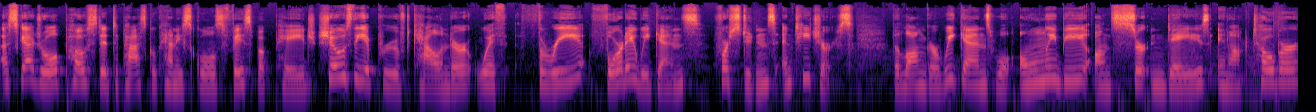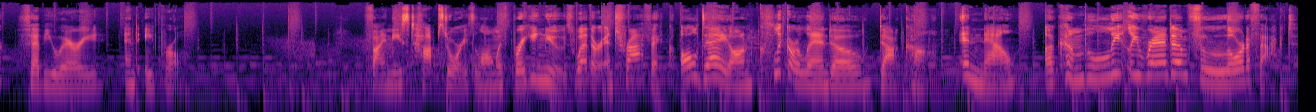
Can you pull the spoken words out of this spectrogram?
A schedule posted to Pasco County Schools' Facebook page shows the approved calendar with three four day weekends for students and teachers. The longer weekends will only be on certain days in October, February, and April. Find these top stories along with breaking news, weather, and traffic all day on clickorlando.com. And now, a completely random Florida fact.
